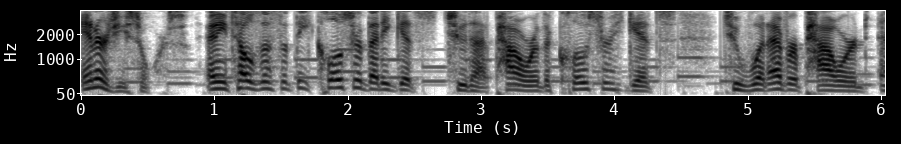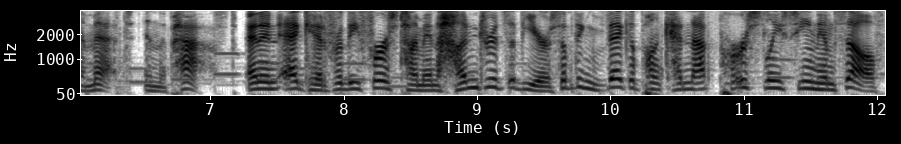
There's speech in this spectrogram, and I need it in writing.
energy source. And he tells us that the closer that he gets to that power, the closer he gets to whatever powered Emet in the past. And in Egghead, for the first time in hundreds of years, something Vegapunk had not personally seen himself,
